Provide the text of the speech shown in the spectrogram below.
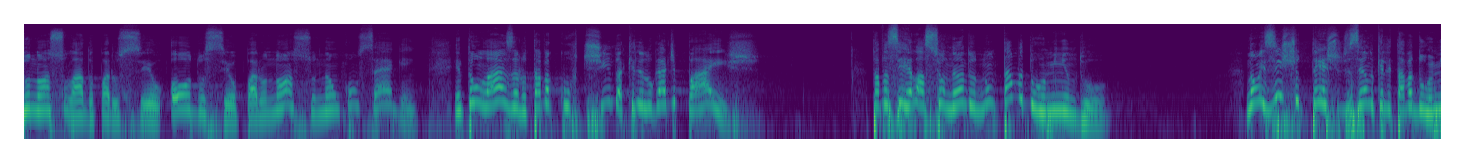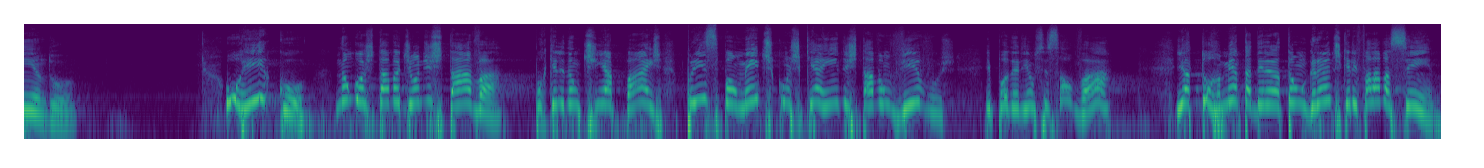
do nosso lado para o seu, ou do seu para o nosso, não conseguem. Então Lázaro estava curtindo aquele lugar de paz, estava se relacionando, não estava dormindo. Não existe o texto dizendo que ele estava dormindo. O rico não gostava de onde estava, porque ele não tinha paz, principalmente com os que ainda estavam vivos e poderiam se salvar. E a tormenta dele era tão grande que ele falava assim.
